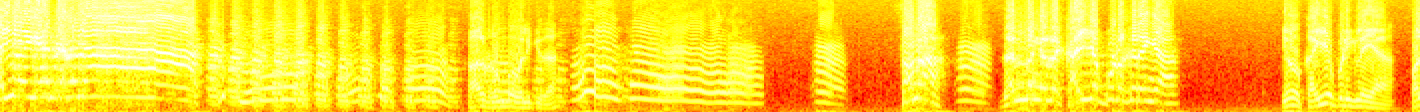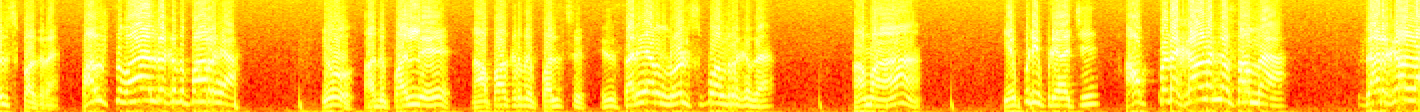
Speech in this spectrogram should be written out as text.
ஐயோ என் தலைதா கால் ரொம்ப வலிக்குதா? சமா ஜன்னங்க இதை கைய புடுக்குறீங்க. யோ கைய பிடிக்கலையா? பல்ஸ் பாக்குறேன். பல்ஸ் வாயில் இருக்குது பாருங்க. யோ அது பல்லு. நான் பாக்குறது பல்ஸ். இது சரியான லோல்ஸ் போல் இருக்குது. ஆமா. எப்படி இப்படி ஆச்சு? அப்படி காலங்க சாம. தற்கால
